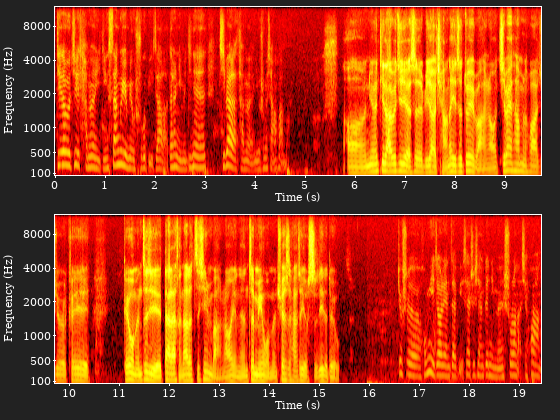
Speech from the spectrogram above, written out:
DWG 他们已经三个月没有输过比赛了，但是你们今天击败了他们，有什么想法吗？哦，因为 DWG 也是比较强的一支队吧，然后击败他们的话就可以。给我们自己带来很大的自信吧，然后也能证明我们确实还是有实力的队伍。就是红米教练在比赛之前跟你们说了哪些话呢？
